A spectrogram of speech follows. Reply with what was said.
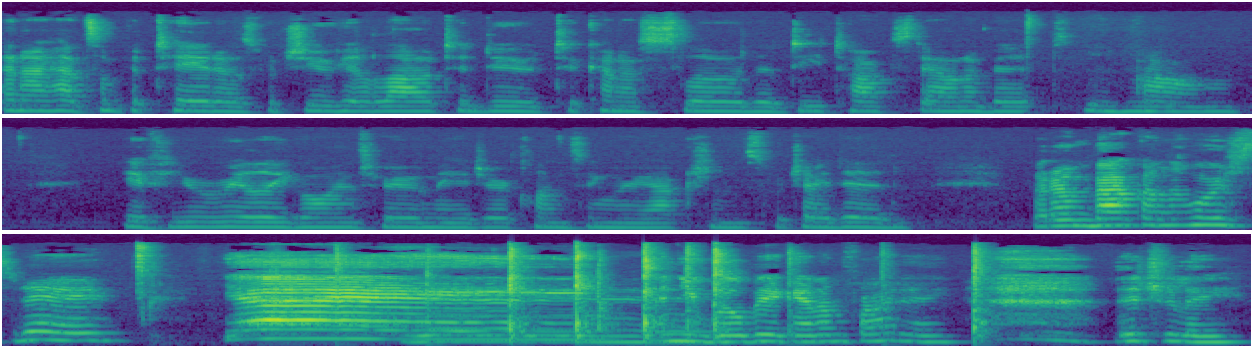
and I had some potatoes, which you're allowed to do to kind of slow the detox down a bit. Mhm. Um, if you're really going through major cleansing reactions, which I did. But I'm back on the horse today. Yay! Yay. And you will be again on Friday, literally.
